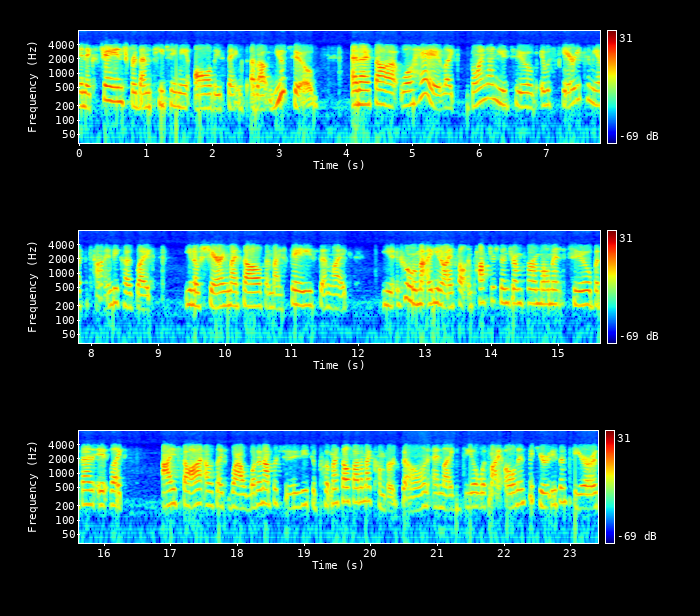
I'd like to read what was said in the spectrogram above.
in exchange for them teaching me all these things about YouTube. And I thought, well, hey, like going on YouTube, it was scary to me at the time because, like, you know, sharing myself and my face and like, you know, I? You know, I felt imposter syndrome for a moment too. But then it like, I thought I was like, wow, what an opportunity to put myself out of my comfort zone and like deal with my own insecurities and fears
